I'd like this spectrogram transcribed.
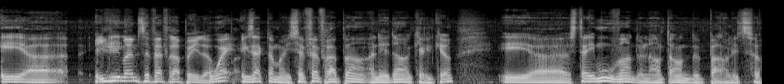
Et, euh, et lui-même s'est fait frapper, là. Oui, exactement. Il s'est fait frapper en, aidant quelqu'un. Et euh, c'était émouvant de l'entendre parler de ça.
